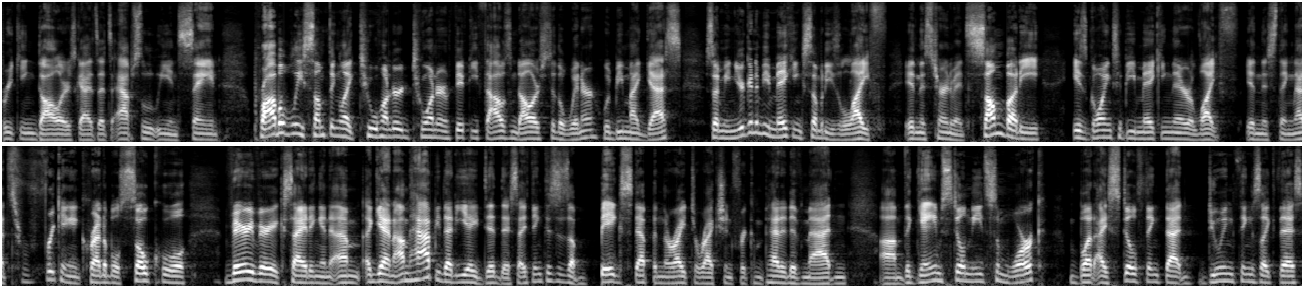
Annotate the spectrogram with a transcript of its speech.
freaking dollars, guys. That's absolutely insane. Probably something like $200, $250,000 to the winner would be my guess. So, I mean, you're going to be making somebody's life in this tournament. Somebody is going to be making their life in this thing. That's freaking incredible. So cool. Very, very exciting. And um, again, I'm happy that EA did this. I think this is a big step in the right direction for competitive Madden. Um, the game still needs some work but I still think that doing things like this,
